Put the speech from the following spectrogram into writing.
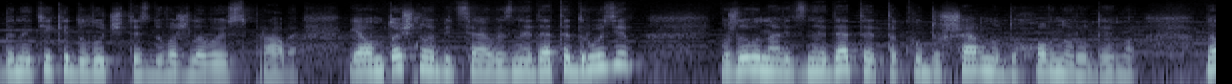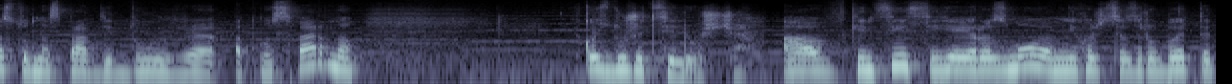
ви не тільки долучитесь до важливої справи. Я вам точно обіцяю, ви знайдете друзів, можливо, навіть знайдете таку душевну, духовну родину. У нас тут насправді дуже атмосферно. Якось дуже цілюще. А в кінці цієї розмови мені хочеться зробити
